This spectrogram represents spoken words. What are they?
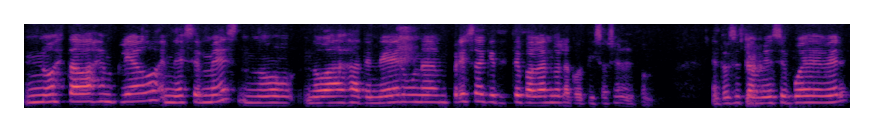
no estabas empleado en ese mes, no, no vas a tener una empresa que te esté pagando la cotización en el fondo. Entonces también se puede ver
